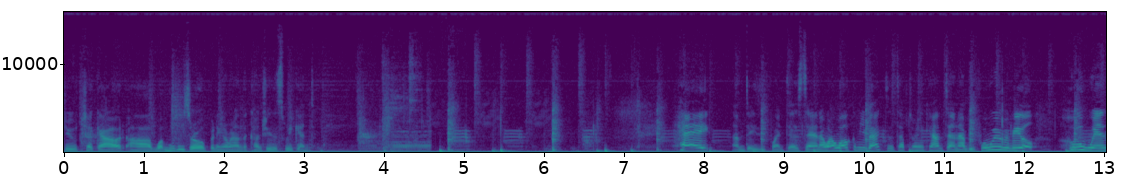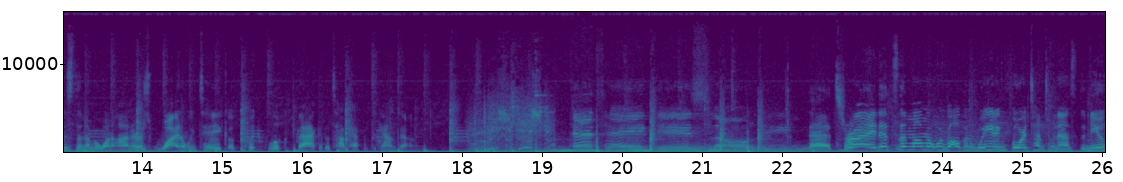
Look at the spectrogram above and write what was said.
you check out uh, what movies are opening around the country this weekend? Hey, I'm Daisy Fuentes, and I want to welcome you back to the Top 20 Countdown. Now, before we reveal who wins the number one honors, why don't we take a quick look back at the top half of the countdown? That's right. It's the moment we've all been waiting for. Time to announce the new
